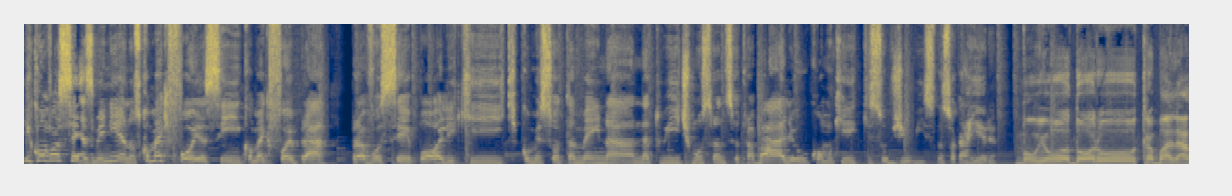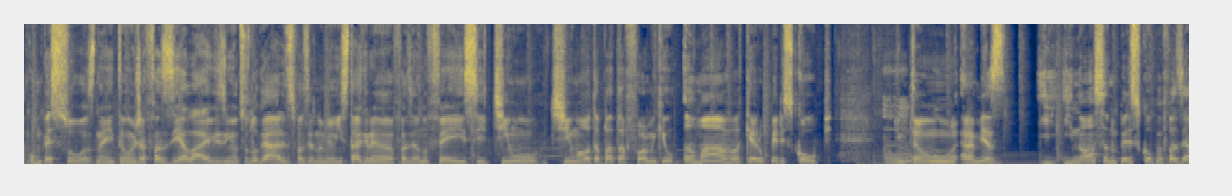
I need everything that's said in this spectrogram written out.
E com vocês, meninos, como é que foi assim? Como é que foi pra, pra você, Polly, que, que começou também na, na Twitch mostrando seu trabalho? Como que, que surgiu isso na sua carreira? Bom, eu adoro trabalhar com pessoas, né? Então eu já fazia lives em outros lugares, fazia no meu Instagram, fazia no Face. Tinha, um- tinha uma outra plataforma que eu amava, que era o Periscope. Então, era minhas. E, e, nossa, no Periscope eu fazia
